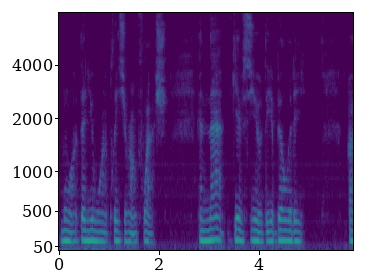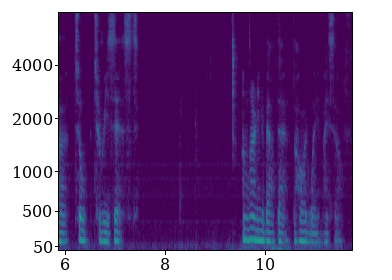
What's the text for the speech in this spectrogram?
more than you want to please your own flesh and that gives you the ability uh, to to resist. I'm learning about that the hard way myself.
